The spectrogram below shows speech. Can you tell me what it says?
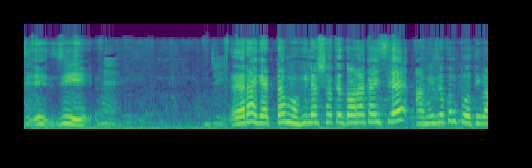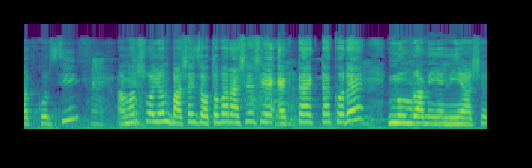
জি- জি। হ্যাঁ। জি এর আগে একটা মহিলার সাথে ধরা খাইছে আমি যখন প্রতিবাদ করছি হ্যাঁ। আমার স্বয়ন বাসায় যতবার আসে সে একটা একটা করে নোংরা মেয়ে নিয়ে আসে।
